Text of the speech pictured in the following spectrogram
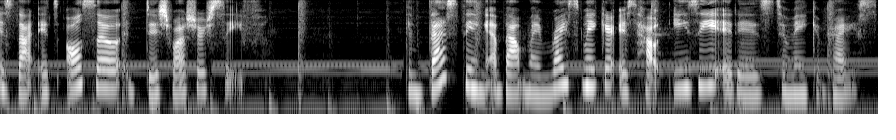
is that it's also dishwasher safe. The best thing about my rice maker is how easy it is to make rice.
